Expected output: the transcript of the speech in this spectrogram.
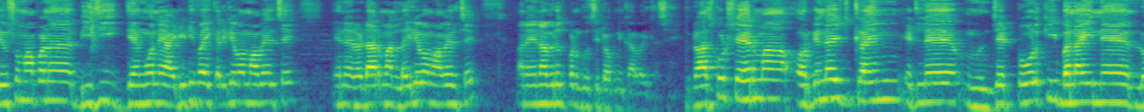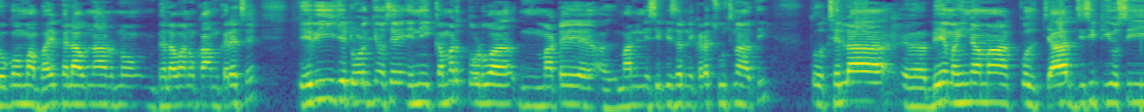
દિવસોમાં પણ બીજી ગેંગોને આઈડેન્ટિફાઈ કરી લેવામાં આવેલ છે. એને રડારમાં લઈ લેવામાં આવેલ છે અને એના વિરુદ્ધ પણ ગુસ્સી ટોકની કાર્યવાહી થશે. રાજકોટ શહેરમાં ઓર્ગેનાઇઝડ ક્રાઇમ એટલે જે ટોળકી બનાવીને લોકોમાં ભય ફેલાવનારનો, ફેલાવવાનું કામ કરે છે, એવી જે ટોળકીઓ છે, એની કમર તોડવા માટે માનનીય સીપી સરની કડક સૂચના હતી. તો છેલ્લા બે મહિનામાં કુલ ચાર જીસીટીઓસી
